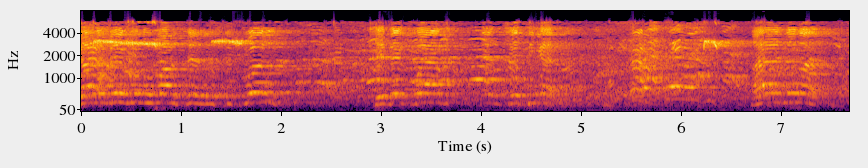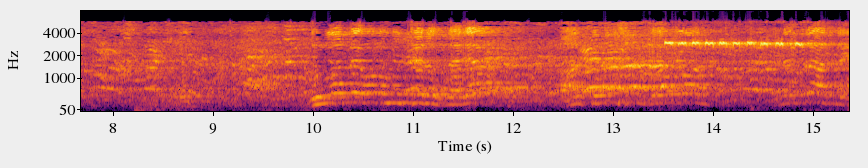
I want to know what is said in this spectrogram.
Cari Bey'in varsa istiklal. Kebek var. Çetigen. Dayandılar. Nurlan Bey onu unutuyoruz ya. Arkadaşım canım. Önemli anne.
